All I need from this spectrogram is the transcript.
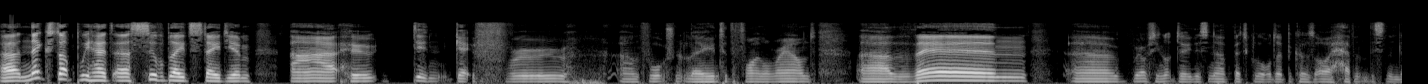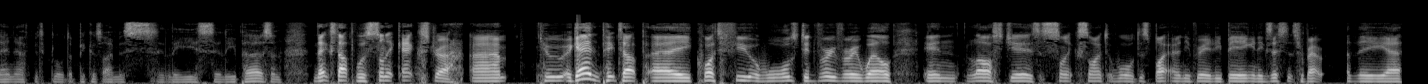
Uh, next up, we had uh, Silverblade Stadium, who didn't get through, unfortunately, into the final round. then uh, we're obviously not doing this in alphabetical order because I haven't listed them in alphabetical order because I'm a silly, silly person. Next up was Sonic X-tra, um, who again picked up a quite a few awards, did very, very well in last year's Sonic Site Award, despite only really being in existence for about the uh,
